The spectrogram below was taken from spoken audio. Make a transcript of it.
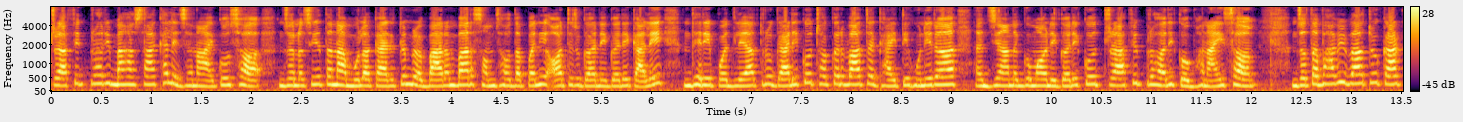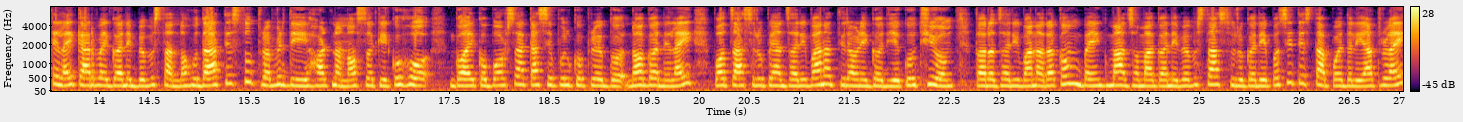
ट्राफिक प्रहरी महाशाखाले जनाएको छ। जनचेतनामूलक कार्यक्रम र बारम्बार सम्झाउँदा पनि अटेर गर्ने गरेकाले धेरै पैदल यात्रु गाडीको ठक्करबाट घाइते हुने र ज्यान गुमाउने गरेको ट्राफिक प्रहरीको भनाइ छ। जताभावी बाटो काट्नेलाई कारवाही गर्ने व्यवस्था नहुँदा त्यस्तो प्रवृत्ति मध्ये हट्न नसकेको हो। गएको वर्ष आकाशे पुलको प्रयोग नगर्नेलाई पचास रुपियाँ जरिवाना तिराउने गरिएको थियो। तर जरिवाना रकम ब्याङ्कमा जम्मा गर्ने व्यवस्था शुरू गरिएपछि त्यस्ता पैदल यात्रुलाई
